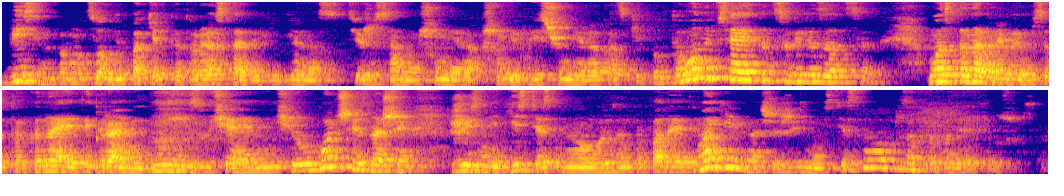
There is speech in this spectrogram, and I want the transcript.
весь информационный пакет, который оставили для нас те же самые шумеры, шумер, весь шумеро-акадский пантеон и вся эта цивилизация. Мы останавливаемся только на этой грани, не изучаем ничего больше, из нашей жизни естественным образом пропадает магия, из нашей жизни естественным образом пропадает волшебство.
